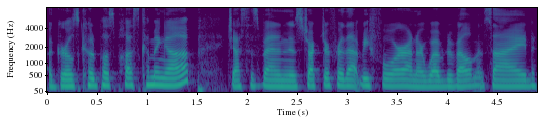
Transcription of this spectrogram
a Girls Code Plus Plus coming up. Jess has been an instructor for that before on our web development side.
